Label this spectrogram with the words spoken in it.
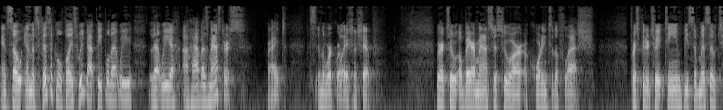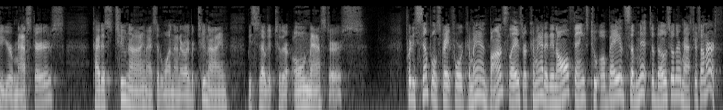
And so in this physical place, we got people that we, that we uh, have as masters, right? In the work relationship. We are to obey our masters who are according to the flesh. 1 Peter 2.18, be submissive to your masters. Titus 2.9, I said 1.9 earlier, but 2.9, be subject to their own masters. Pretty simple and straightforward command. Bond slaves are commanded in all things to obey and submit to those who are their masters on earth.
